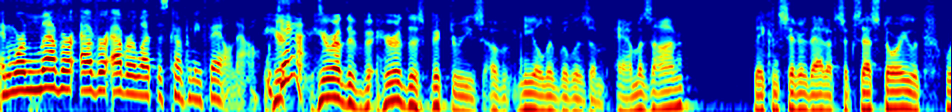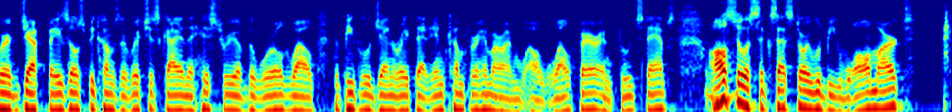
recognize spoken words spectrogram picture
and we'll never, ever, ever let this company fail. Now we here, can't. Here are the here are the victories of neoliberalism. Amazon, they consider that a success story with where Jeff Bezos becomes the richest guy in the history of the world, while the people who generate that income for him are on uh, welfare and food stamps. Mm-hmm. Also, a success story would be Walmart.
